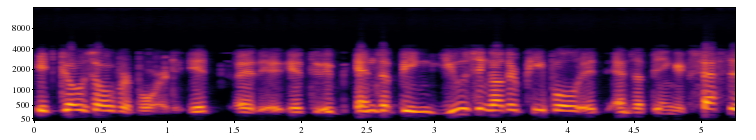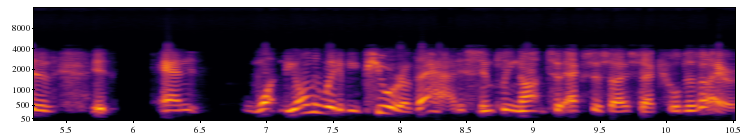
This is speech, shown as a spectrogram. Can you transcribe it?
it goes overboard. It, it, it, ends up being using other people. It ends up being excessive. It, and one, the only way to be pure of that is simply not to exercise sexual desire.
